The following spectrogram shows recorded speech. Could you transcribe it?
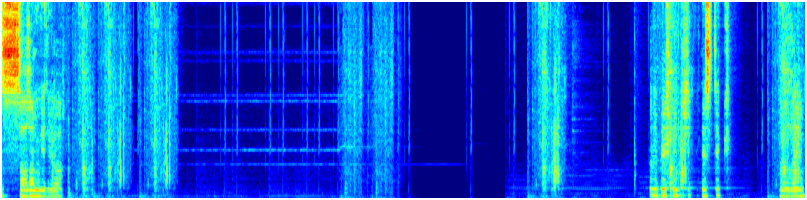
Buralara sağlam geliyor. Böyle 5000 kişilik destek yollayayım.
